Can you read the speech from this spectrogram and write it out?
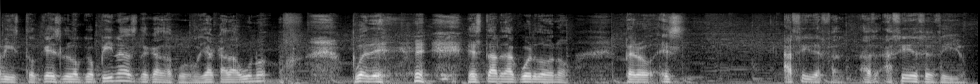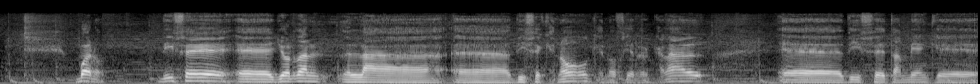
visto qué es lo que opinas de cada juego. Ya cada uno puede estar de acuerdo o no. Pero es así de, así de sencillo. Bueno, dice eh, Jordan, la, eh, dice que no, que no cierre el canal. Eh, dice también que,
